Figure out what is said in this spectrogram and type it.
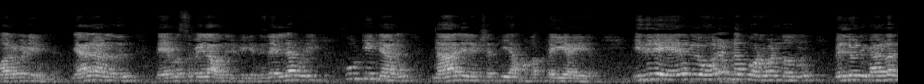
മറുപടിയുണ്ട്. ഞാനാണത് നിയമസഭയിൽ അവതരിപ്പിക്കുന്നത്. ഇതെല്ലാം കൂടി കൂട്ടിയിട്ടാണ് നാല് ലക്ഷത്തി അമ്പത്തി അയ്യായിരം ഇതിൽ ഏതെങ്കിലും ഒരെണ്ണം കുറവുണ്ടോന്ന് വെല്ലുവിളി. കാരണം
